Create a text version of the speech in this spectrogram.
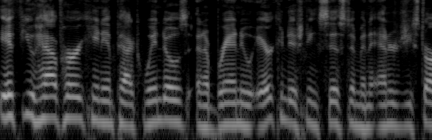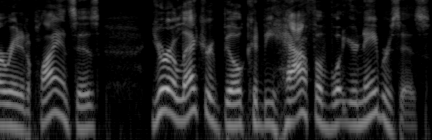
If you have hurricane impact windows and a brand new air conditioning system and Energy Star rated appliances, your electric bill could be half of what your neighbor's is.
